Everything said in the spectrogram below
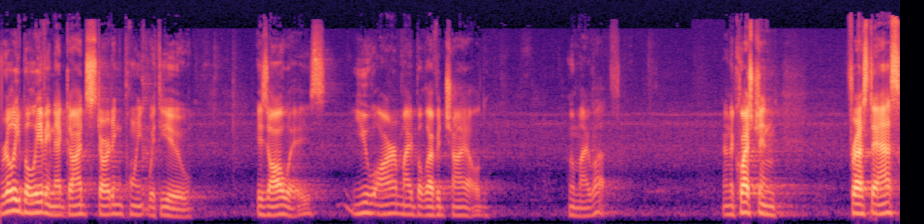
really believing that God's starting point with you is always, You are my beloved child whom I love. And the question for us to ask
